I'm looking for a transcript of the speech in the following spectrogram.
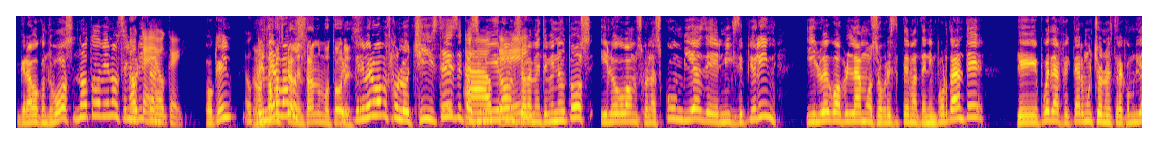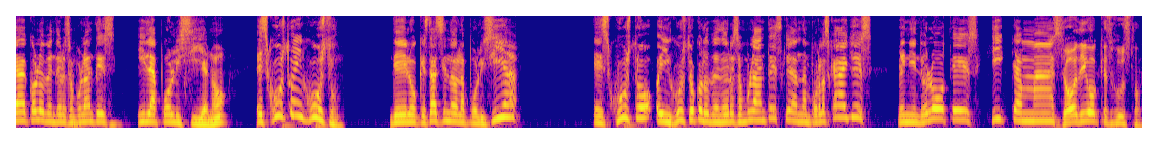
Graba con tu voz. No, todavía no, señorita. Ok, ok. ¿Ok? No estamos calentando motores. pr- Primero vamos con los chistes de Ah, Casimiro, ok. solamente minutos, y luego vamos con las cumbias del mix de Piolín, y luego hablamos sobre este tema tan importante que puede afectar mucho a nuestra comunidad con los vendedores ambulantes y la policía, ¿no? ¿Es justo o injusto de lo que está haciendo la policía? ¿Es justo o injusto con los vendedores ambulantes que andan por las calles vendiendo elotes, jícamas? Yo digo que es justo.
